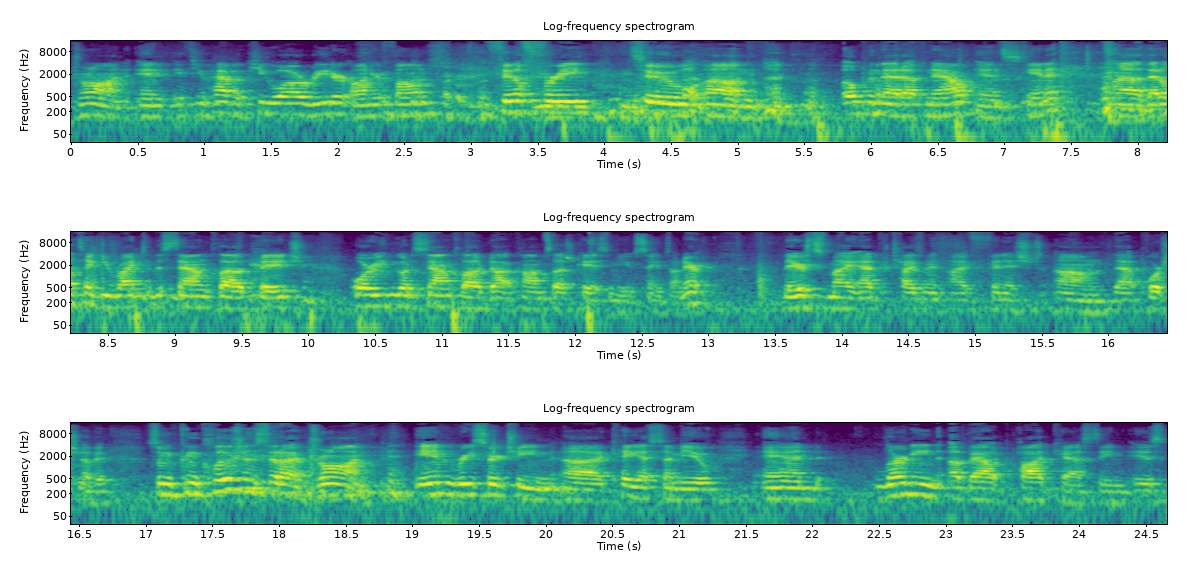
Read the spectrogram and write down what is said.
drawn, and if you have a QR reader on your phone, feel free to um, open that up now and scan it. Uh, that'll take you right to the SoundCloud page, or you can go to soundcloud.com slash KSMU Saints on Air. There's my advertisement. I've finished um, that portion of it. Some conclusions that I've drawn in researching uh, KSMU and learning about podcasting is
